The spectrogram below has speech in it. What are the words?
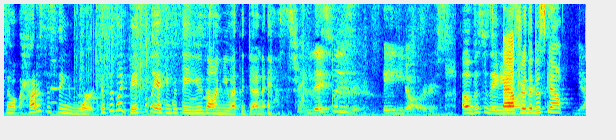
So how does this thing work? This is like basically I think what they use on you at the dentist. This was eighty dollars. Oh, this was $80. After the discount? Yeah,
